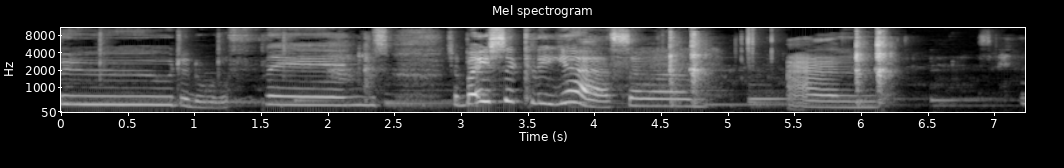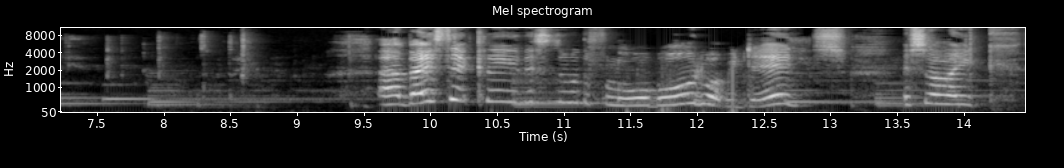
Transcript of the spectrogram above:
food and all the things. So basically, yeah. So um. and Um, basically, this is all the floorboard. What we did, it's like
